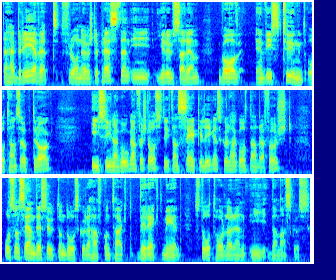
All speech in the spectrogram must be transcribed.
det här brevet från översteprästen i Jerusalem gav en viss tyngd åt hans uppdrag. I synagogan förstås, dit han säkerligen skulle ha gått allra först. Och som sen dessutom då skulle ha haft kontakt direkt med ståthållaren i Damaskus.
